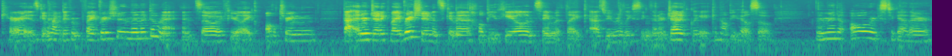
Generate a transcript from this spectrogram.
carrot is gonna have a different vibration than a donut, and so if you're like altering that energetic vibration, it's gonna help you heal. And same with like as we release things energetically, it can help you heal. So in my mind, it all works together.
